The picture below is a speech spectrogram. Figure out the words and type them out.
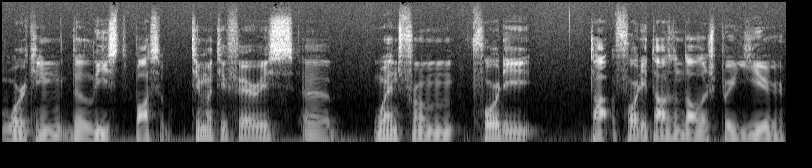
working the least possible. Timothy Ferriss uh, went from forty thousand dollars per year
